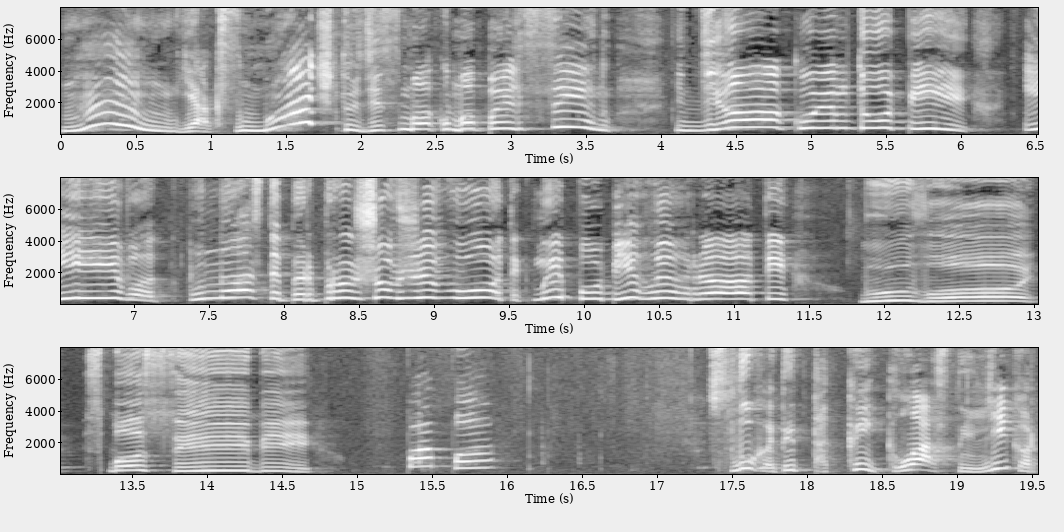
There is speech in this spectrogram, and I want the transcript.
Мм, як смачно зі смаком апельсину. Дякуємо тобі. Іва, у нас тепер пройшов животик. Ми побігли грати. Бувай, спасибі. Папа. Слухай, ти такий класний лікар,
